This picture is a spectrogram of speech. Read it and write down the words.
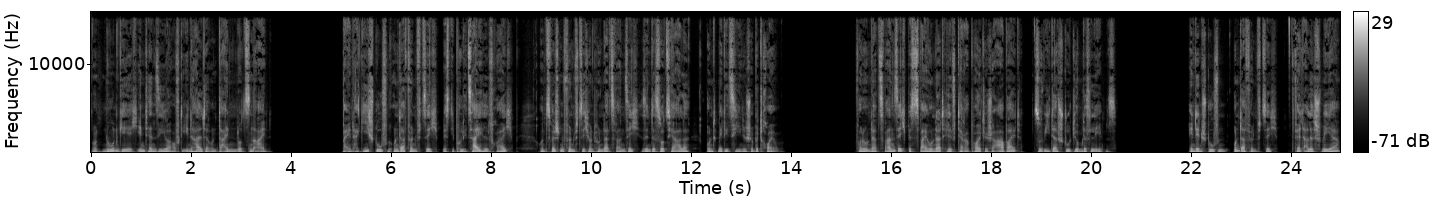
und nun gehe ich intensiver auf die Inhalte und deinen Nutzen ein. Bei Energiestufen unter 50 ist die Polizei hilfreich und zwischen 50 und 120 sind es soziale und medizinische Betreuung. Von 120 bis 200 hilft therapeutische Arbeit sowie das Studium des Lebens. In den Stufen unter 50 fällt alles schwer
